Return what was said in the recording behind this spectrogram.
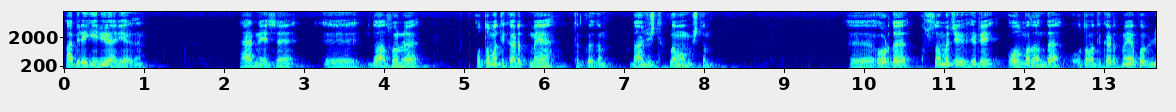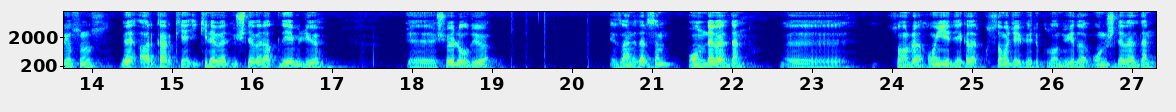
Habire geliyor her yerden. Her neyse daha sonra otomatik arıtmaya tıkladım. Daha önce hiç tıklamamıştım. E, orada kutsama cevheri olmadan da otomatik arıtma yapabiliyorsunuz. Ve arka arkaya 2 level 3 level atlayabiliyor. E, şöyle oluyor. E, zannedersem 10 levelden e, sonra 17'ye kadar kutsama cevheri kullanılıyor. Ya da 13 levelden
